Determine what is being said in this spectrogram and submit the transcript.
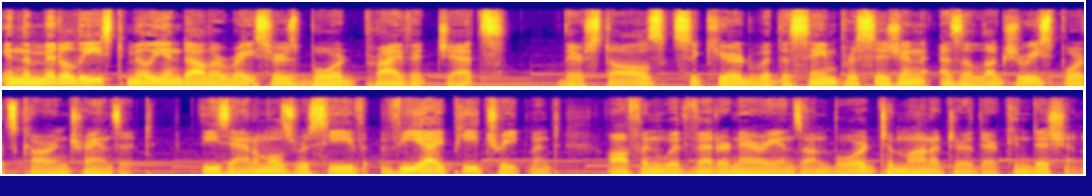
In the Middle East, million dollar racers board private jets, their stalls secured with the same precision as a luxury sports car in transit. These animals receive VIP treatment, often with veterinarians on board to monitor their condition.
